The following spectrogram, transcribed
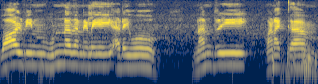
வாழ்வின் உன்னத நிலையை அடைவோம். நன்றி. வணக்கம்.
